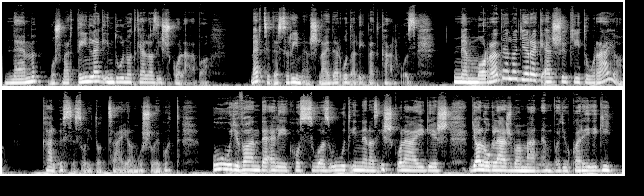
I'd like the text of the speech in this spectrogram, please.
Nem, most már tényleg indulnod kell az iskolába. Mercedes Riemenschneider odalépett Kálhoz. Nem marad el a gyerek első két órája? Kál összeszorított szájjal mosolygott. Úgy van, de elég hosszú az út innen az iskoláig, és gyaloglásban már nem vagyok a régi.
